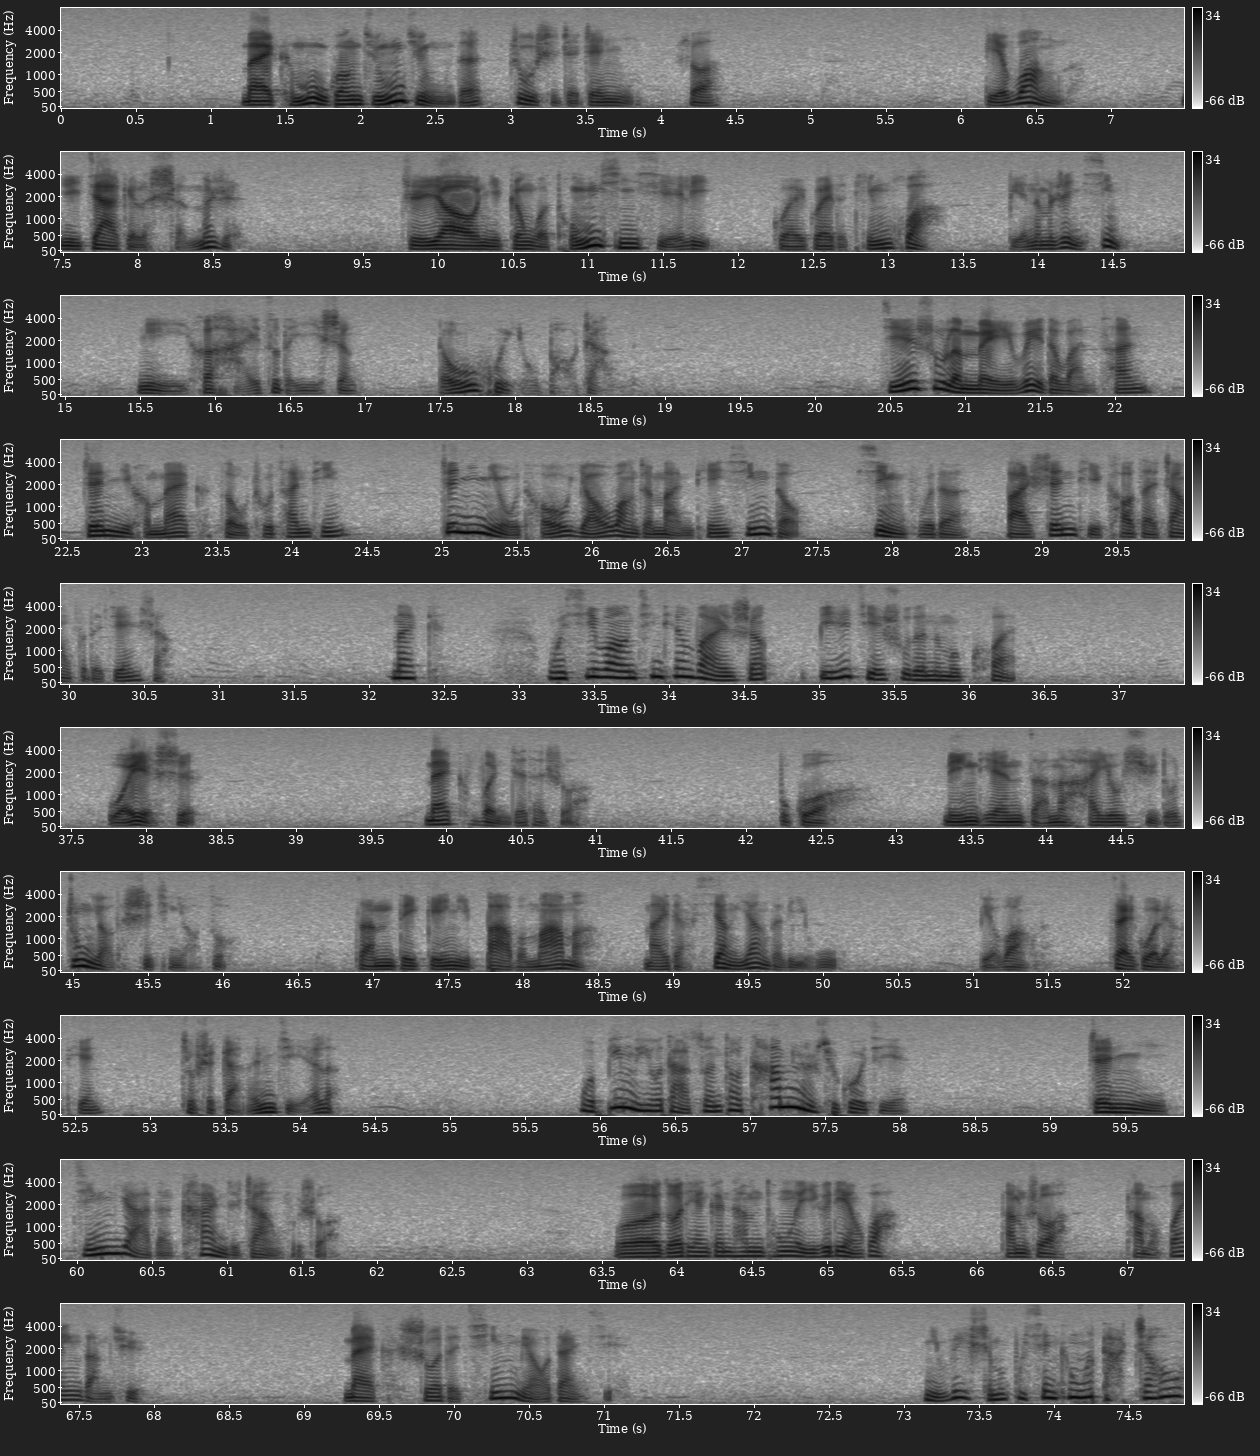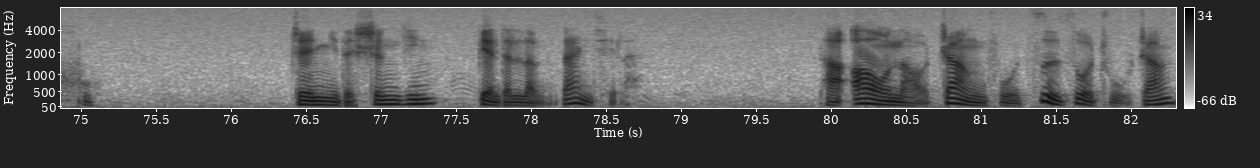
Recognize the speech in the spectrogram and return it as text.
麦克目光炯炯地注视着珍妮，说：“别忘了，你嫁给了什么人？只要你跟我同心协力，乖乖的听话，别那么任性，你和孩子的一生都会有保障。”结束了美味的晚餐，珍妮和麦克走出餐厅。珍妮扭头遥望着满天星斗，幸福地把身体靠在丈夫的肩上。麦克，我希望今天晚上别结束的那么快。我也是。麦克吻着她说：“不过，明天咱们还有许多重要的事情要做，咱们得给你爸爸妈妈买点像样的礼物。别忘了，再过两天就是感恩节了。”我并没有打算到他们那儿去过节。珍妮惊讶的看着丈夫说。我昨天跟他们通了一个电话，他们说他们欢迎咱们去。麦克说的轻描淡写。你为什么不先跟我打招呼？珍妮的声音变得冷淡起来。她懊恼丈夫自作主张，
